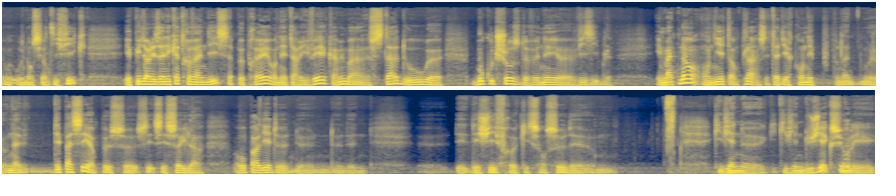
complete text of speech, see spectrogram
aux non-scientifiques. Et puis dans les années 90 à peu près, on est arrivé quand même à un stade où euh, beaucoup de choses devenaient visibles. Et maintenant, on y est en plein, c'est-à-dire qu'on est, on a, on a, dépassé un peu ce, ces, ces seuils-là. Vous parliez de, de, de, de des, des, chiffres qui sont ceux de, qui viennent qui viennent du GIEC sur mmh. les,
